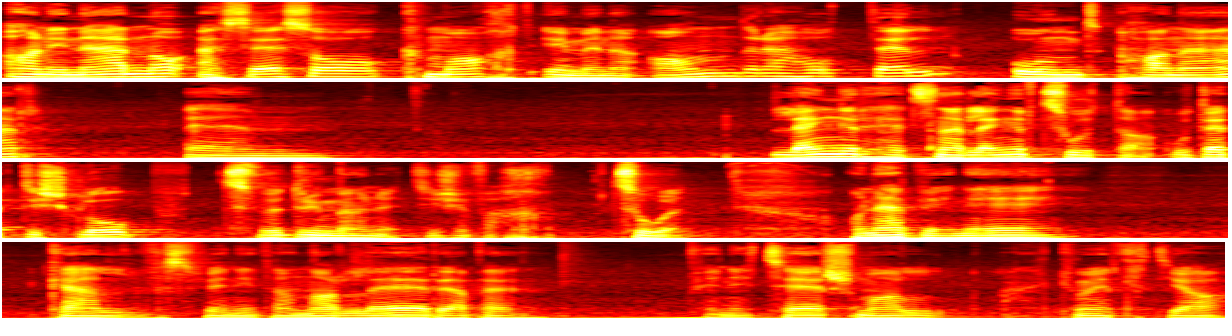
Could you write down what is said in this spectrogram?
habe ich dann noch eine Saison gemacht in einem anderen Hotel und habe dann, ähm, länger, hat es länger zugetan. Und dort ist, glaube ich, zwei, drei Monate ist einfach zu. Und dann bin ich, gell, was bin ich dann nach Lehre, eben, bin ich zuerst mal gemerkt, ja,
